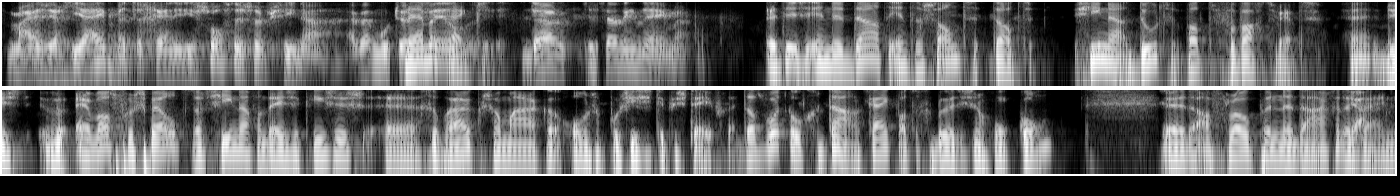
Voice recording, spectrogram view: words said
Maar hij zegt, jij bent degene die soft is op China. En wij moeten nee, veel kijk, duidelijke stelling nemen. Het is inderdaad interessant dat China doet wat verwacht werd. Dus er was voorspeld dat China van deze crisis uh, gebruik zou maken om zijn positie te verstevigen. Dat wordt ook gedaan. Kijk wat er gebeurd is in Hongkong. Uh, de afgelopen uh, dagen. Er zijn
